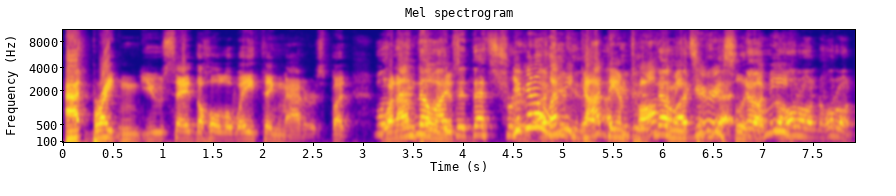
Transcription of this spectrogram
At Brighton, you said the whole away thing matters, but Well, what that- I'm no, I is- did. That's true. You're gonna I let me that. Goddamn you- talk? No, I mean, seriously, No, let me- hold on, hold on.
